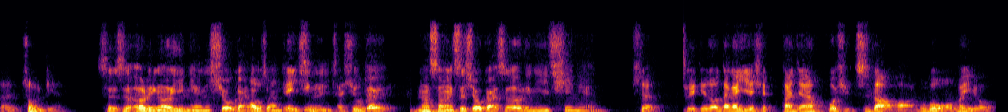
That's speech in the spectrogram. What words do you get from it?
呃重点。是，是二零二一年修改的重点。最近才修改。对，那上一次修改是二零一七年。是。所以听众大概也想，大家或许知道啊，如果我们有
